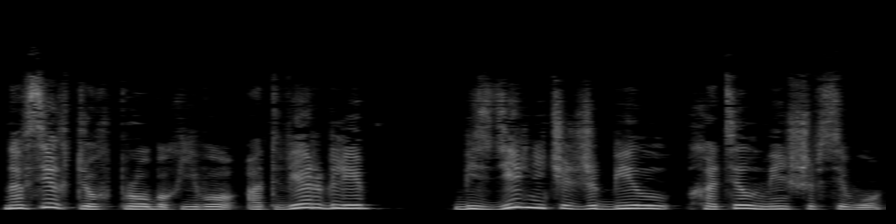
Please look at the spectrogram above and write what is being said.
На всех трех пробах его отвергли, бездельничать же Билл хотел меньше всего.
